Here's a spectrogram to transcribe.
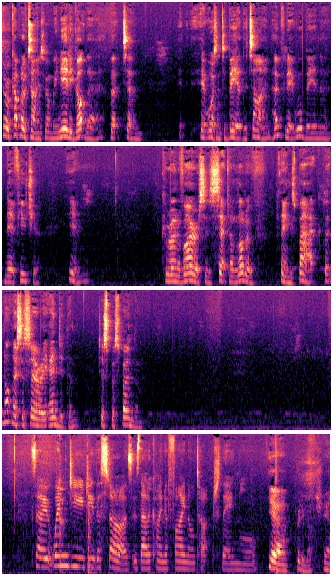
There were a couple of times when we nearly got there, but um, it, it wasn't to be at the time. Hopefully, it will be in the near future. You know, coronavirus has set a lot of things back, but not necessarily ended them, just postponed them. So when do you do the stars? Is that a kind of final touch thing, or Yeah, pretty much. Yeah.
